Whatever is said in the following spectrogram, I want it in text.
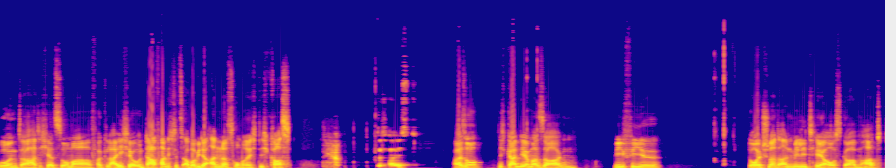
Und da hatte ich jetzt so mal Vergleiche und da fand ich jetzt aber wieder andersrum richtig krass. Das heißt, Also, ich kann dir mal sagen, wie viel Deutschland an Militärausgaben hat.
